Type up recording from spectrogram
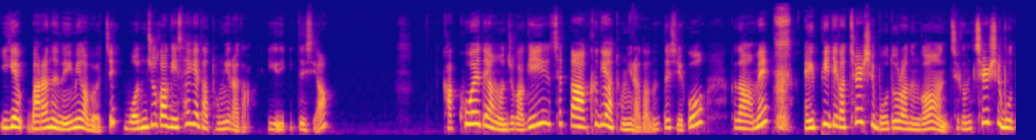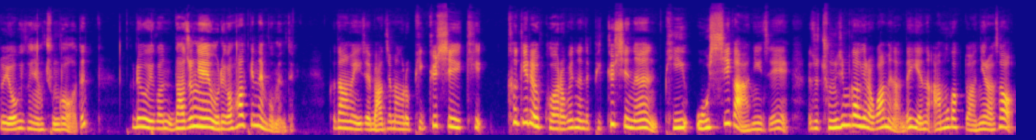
이게 말하는 의미가 뭐였지? 원주각이 세 개 다 동일하다 이, 이 뜻이야 각 코에 대한 원주각이 셋 다 크기가 동일하다는 뜻이고 그 다음에 APD가 75도라는 건 지금 75도 여기 그냥 준 거거든? 그리고 이건 나중에 우리가 확인해 보면 돼. 그 다음에 이제 마지막으로 BQC 키, 크기를 구하라고 했는데 BQC는 BOC가 아니지. 그래서 중심각이라고 하면 안 돼. 얘는 아무 각도 아니라서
